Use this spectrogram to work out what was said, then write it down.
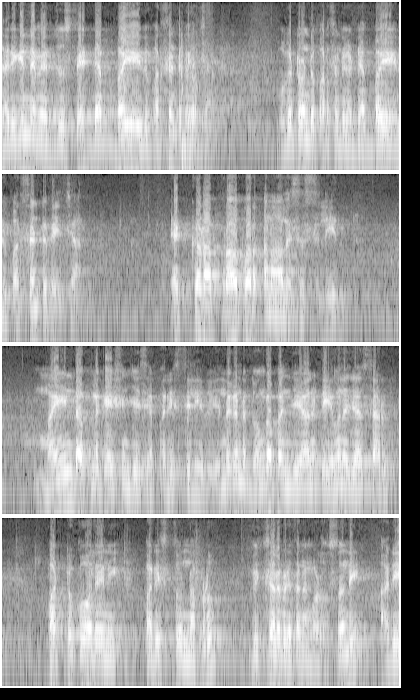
జరిగింది మీరు చూస్తే డెబ్బై ఐదు పర్సెంట్ పెంచారు. ఒకటి రెండు పర్సెంట్గా డెబ్బై ఐదు పర్సెంట్ పెంచారు. ఎక్కడ ప్రాపర్ అనాలిసిస్ లేదు. మైండ్ అప్లికేషన్ చేసే పరిస్థితి లేదు. ఎందుకంటే దొంగ పని చేయాలంటే ఏమైనా చేస్తారు? పట్టుకోలేని పరిస్థితి ఉన్నప్పుడు విచ్చలబిడితనం కూడా వస్తుంది. అదే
